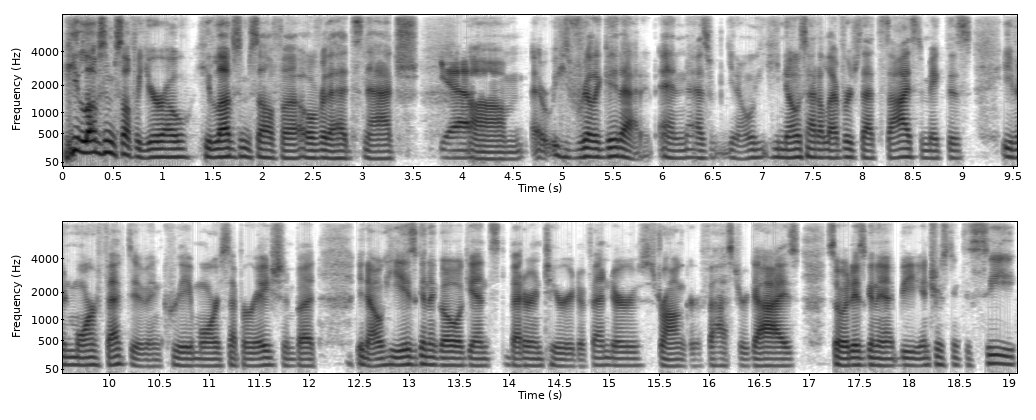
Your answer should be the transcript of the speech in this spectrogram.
He loves himself a euro. He loves himself a over the head snatch. Yeah. Um, uh, he's really good at it, and as you know, he knows how to leverage that size to make this even more effective and create more separation. But you know, he is going to go against better interior defenders, stronger, faster guys. So it is going to be interesting to see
